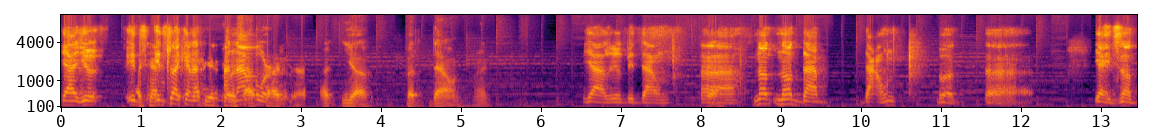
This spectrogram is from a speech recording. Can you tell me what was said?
Yeah, you. It's it's like an can't be a an hour. that. Uh, yeah, but down, right? Yeah, a little bit down. Yeah. Uh, not not that down, but uh, yeah, it's not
